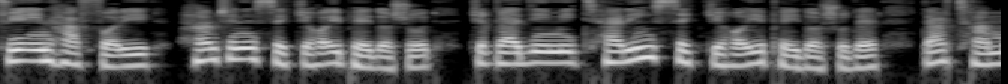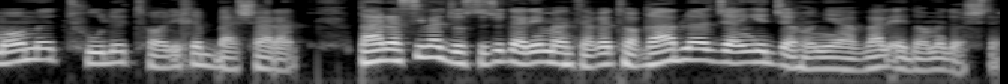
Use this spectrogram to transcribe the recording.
توی این حفاری همچنین سکه هایی پیدا شد که قدیمی ترین سکه های پیدا شده در تمام طول تاریخ بشرن. بررسی و جستجو در این منطقه تا قبل از جنگ جهانی اول ادامه داشته.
